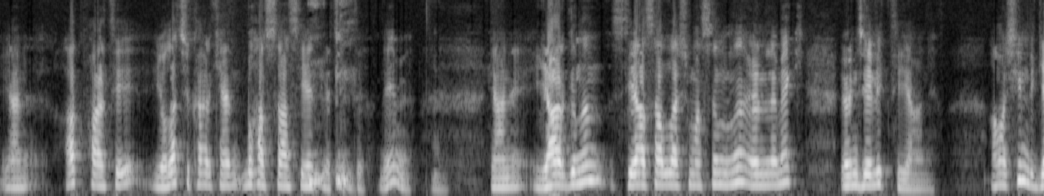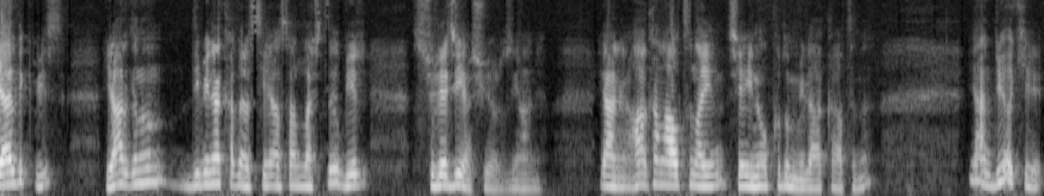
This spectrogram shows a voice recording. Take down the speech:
yani AK Parti yola çıkarken bu hassasiyetle çıktı değil mi? Yani yargının siyasallaşmasını önlemek öncelikti yani. Ama şimdi geldik biz yargının dibine kadar siyasallaştığı bir süreci yaşıyoruz yani. Yani Hakan Altınay'ın şeyini okudum mülakatını. Yani diyor ki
